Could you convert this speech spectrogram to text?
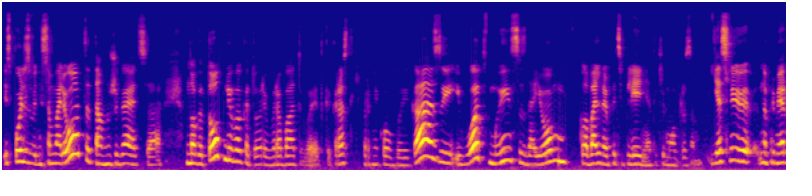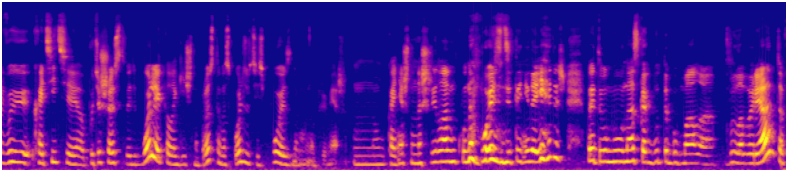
использовании самолета там сжигается много топлива, которое вырабатывает как раз-таки парниковые газы, и вот мы создаем глобальное потепление таким образом. Если, например, вы хотите путешествовать более экологично, просто воспользуйтесь поездом, например. Ну, конечно, на Шри-Ланку на поезде ты не доедешь, поэтому у нас как будто бы мало было вариантов.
